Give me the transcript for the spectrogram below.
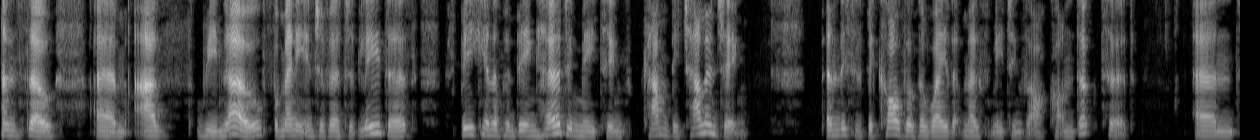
And so, um, as we know, for many introverted leaders, speaking up and being heard in meetings can be challenging. And this is because of the way that most meetings are conducted. And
